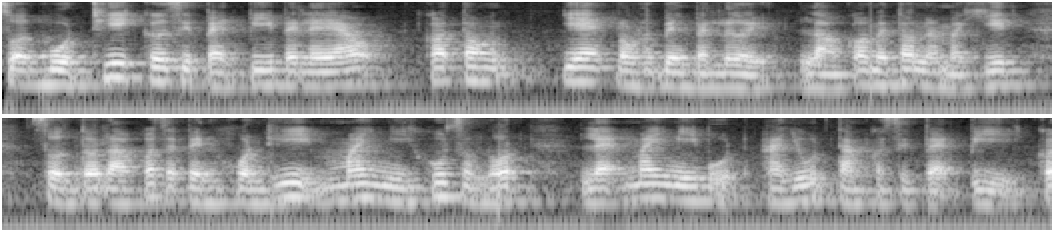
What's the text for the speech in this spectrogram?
ส่วนบุตรที่เกิน 18 ปีไปแล้ว ก็ต้องแยกลงทะเบียนไปเลย เราก็ไม่ต้องนำมาคิด ส่วนตัวเราก็จะเป็นคนที่ไม่มีคู่สมรสและไม่มีบุตรอายุต่ำกว่า 18 ปี ก็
